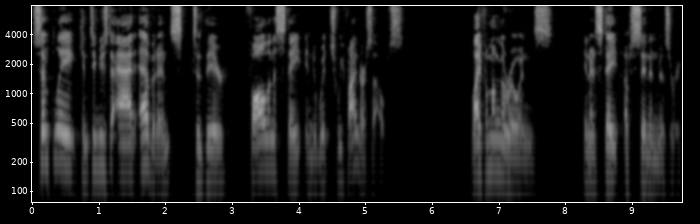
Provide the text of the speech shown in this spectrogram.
simply continues to add evidence to the fallen estate into which we find ourselves. Life among the ruins, in a state of sin and misery.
